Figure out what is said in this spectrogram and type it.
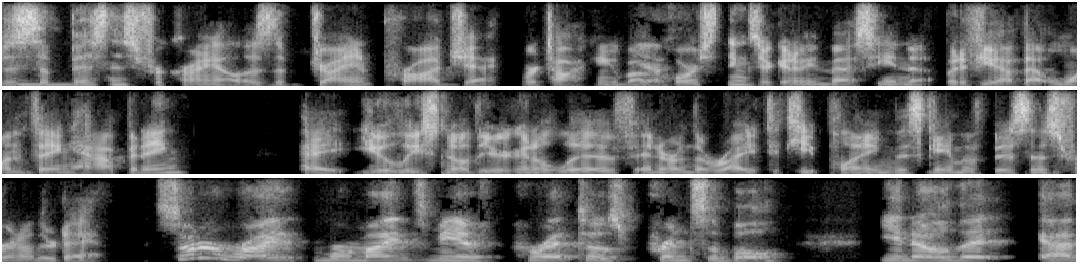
this is a mm-hmm. business for crying out. This is the giant project we're talking about. Yes. Of course, things are going to be messy, and but if you have that one thing happening, hey, you at least know that you're going to live and earn the right to keep playing this game of business for another day. Sort of right, reminds me of Pareto's principle. You know that uh,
